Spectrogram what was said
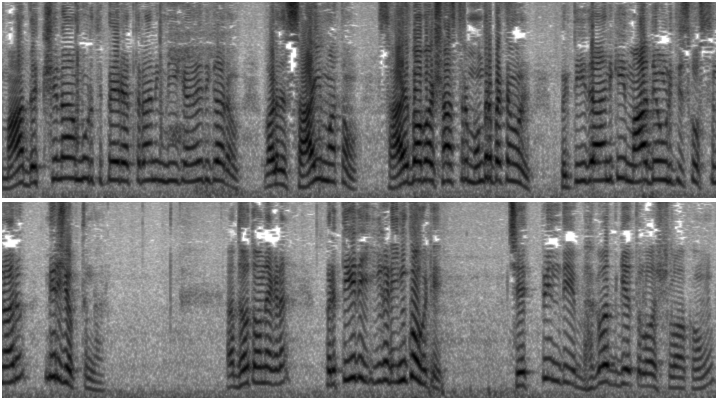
మా దక్షిణామూర్తి పేరు ఎత్తడానికి మీకు అనేది అధికారం? వాళ్ళది సాయి మతం. సాయిబాబా శాస్త్రం ముందర పెట్టమని ప్రతిదానికి మా దేవుడిని తీసుకొస్తున్నారు మీరు చెప్తున్నారు. అర్థమవుతుంది ఇక్కడ? ప్రతిదీ ఇక్కడ ఇంకొకటి. చెప్పింది భగవద్గీతలో శ్లోకం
